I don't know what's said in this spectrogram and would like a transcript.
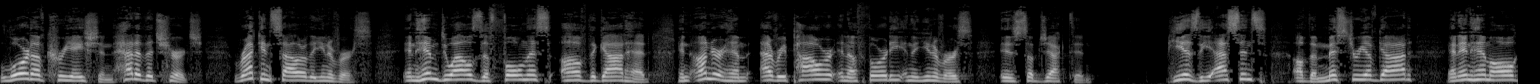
Lord of creation, head of the church, reconciler of the universe. In him dwells the fullness of the Godhead, and under him every power and authority in the universe is subjected. He is the essence of the mystery of God And in him all,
